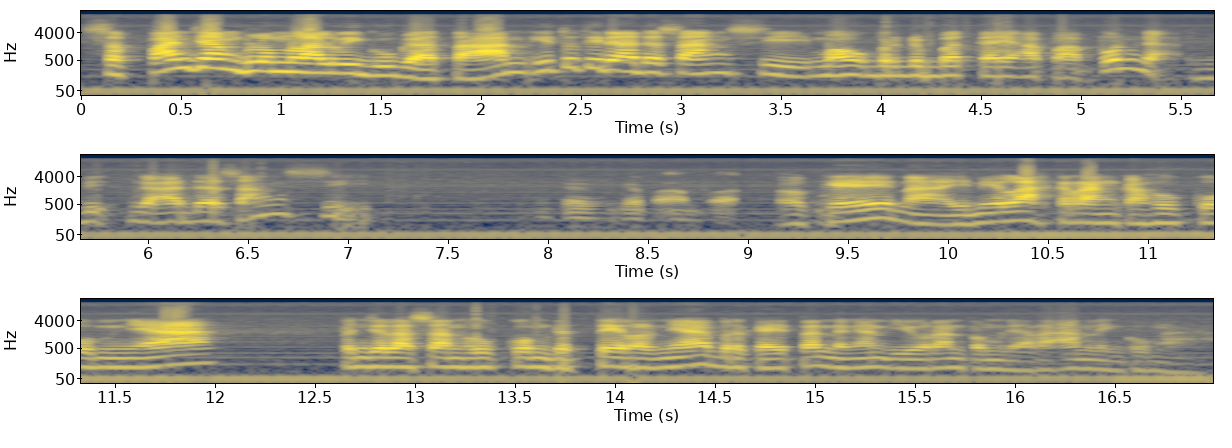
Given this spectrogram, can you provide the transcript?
Sepanjang belum melalui gugatan itu tidak ada sanksi. Mau berdebat kayak apa pun nggak nggak ada sanksi. Oke oke paham pak. Oke nah inilah kerangka hukumnya penjelasan hukum detailnya berkaitan dengan iuran pemeliharaan lingkungan.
